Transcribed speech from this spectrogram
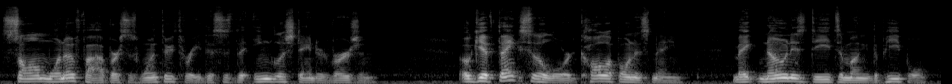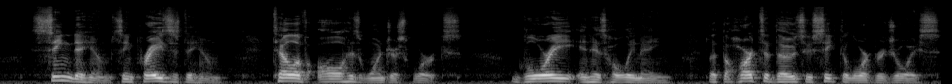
Psalm 105, verses 1 through 3. This is the English Standard Version. Oh, give thanks to the Lord, call upon his name, make known his deeds among the people. Sing to him, sing praises to him, tell of all his wondrous works. Glory in his holy name. Let the hearts of those who seek the Lord rejoice.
